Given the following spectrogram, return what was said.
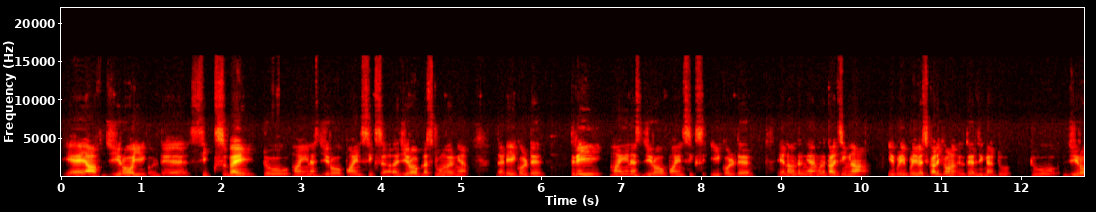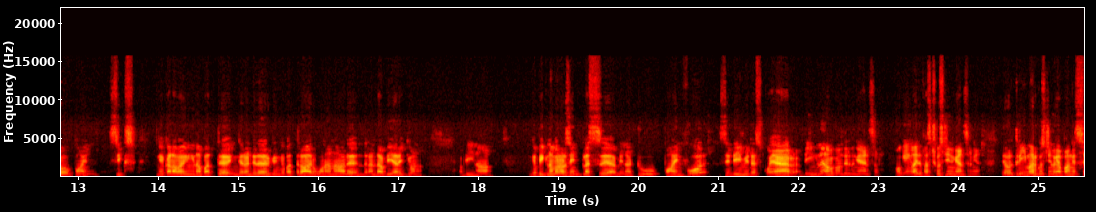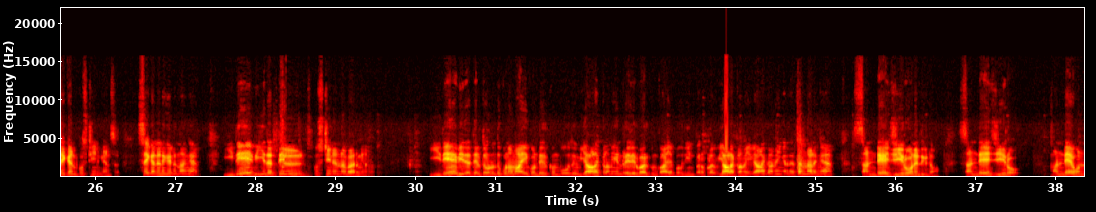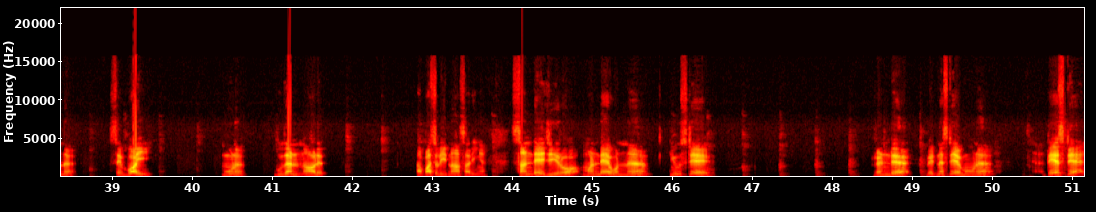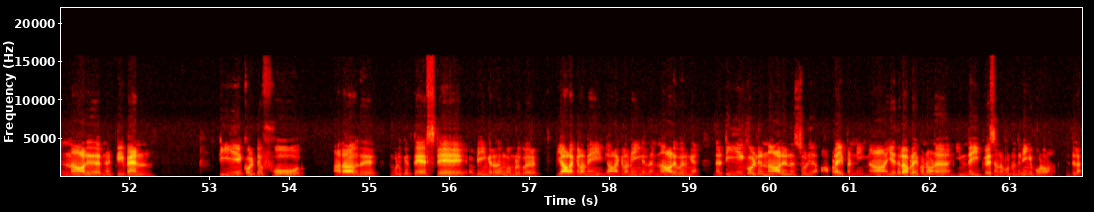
A of zero equal to six by two minus zero point six அதாவது ஜீரோ ப்ளஸ் டூன்னு வருங்க. That equal to three minus zero point six equal to என்ன வந்துருங்க? உங்களுக்கு கழிச்சிங்கன்னா இப்படி இப்படி வச்சு கழிக்கணும். இது தெரிஞ்சுங்க. Two two zero point six இங்கே கடை வாங்கிங்கன்னா பத்து. இங்கே ரெண்டு தான் இருக்குது இங்கே பத்தில் ஆறு போனால் நாலு. இந்த ரெண்டு அப்படியே அரைக்கணும். அப்படின்னா இங்கே பிக் நம்பர் சைன் ப்ளஸ் அப்படின்னா two point four centimetre square அப்படின்னு நமக்கு வந்துருங்க ஆன்சர் ஓகேங்களா இது ஃபர்ஸ்ட் கொஸ்டின் ஆன்சருங்க இது ஒரு த்ரீ மார்க் கொஸ்டின் கேட்பாங்க. செகண்ட் கொஸ்டின் ஆன்சர் செகண்ட் என்ன கேட்டிருந்தாங்க? இதே வீதத்தில். கொஸ்டின் என்ன பாருங்க. இதே விதத்தில் தொடர்ந்து குணமாகி கொண்டிருக்கும் போது வியாழக்கிழமை என்று எதிர்பார்க்கும் காயப்பகுதியின் பரப்பளவு வியாழக்கிழமை. வியாழக்கிழமைங்கிறது எத்தனை நாளுங்க? சண்டே ஜீரோன்னு எடுத்துக்கிட்டோம். சண்டே ஜீரோ மண்டே ஒன்று செவ்வாய் மூணு. புதன் நாலு. தப்பா சொல்லிட்டுனா? சரிங்க சண்டே ஜீரோ மண்டே ஒன்று டியூஸ்டே ரெண்டு வெட்னஸ்டே மூணு தேர்ஸ்டே நாலு. அப்படின்னா t when t equal to four அதாவது உங்களுக்கு தேர்ஸ்டே அப்படிங்கிறது உங்களுக்கு வரும். வியாழக்கிழமை வியாழக்கிழமைங்கிறது நாலு வருங்க. இந்த டி ஈக்குவல் டு நாலுன்னு சொல்லி அப்ளை பண்ணீங்கன்னா எதில் அப்ளை பண்ணணும்? இந்த ஈக்குவேஷனில் கொண்டு வந்து நீங்கள் போடணும் இதில்.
